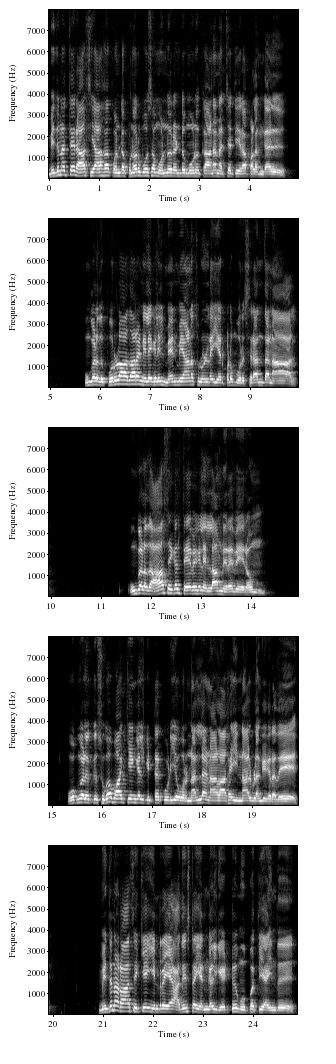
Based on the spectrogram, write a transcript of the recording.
மிதுனத்தை ராசியாக கொண்ட புனர்பூசம் ஒன்று ரெண்டு மூணுக்கான நட்சத்திர பலன்கள். உங்களது பொருளாதார நிலைகளில் மேன்மையான சூழ்நிலை ஏற்படும் ஒரு சிறந்த நாள். உங்களது ஆசைகள் தேவைகள் எல்லாம் நிறைவேறும். உங்களுக்கு சுகபாக்கியங்கள் கிட்டக்கூடிய ஒரு நல்ல நாளாக இந்நாள் விளங்குகிறது. மிதுன ராசிக்கு இன்றைய அதிர்ஷ்ட எண்கள் எட்டு முப்பத்தி ஐந்து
